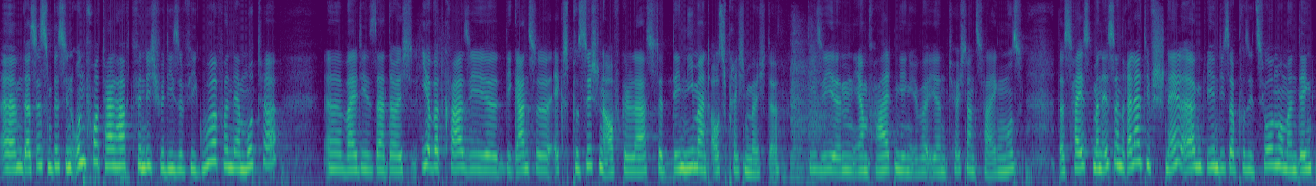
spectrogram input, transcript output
Ähm, das ist ein bisschen unvorteilhaft, finde ich, für diese Figur von der Mutter, äh, weil die dadurch, ihr wird quasi die ganze Exposition aufgelastet, den niemand aussprechen möchte, die sie in ihrem Verhalten gegenüber ihren Töchtern zeigen muss. Das heißt, man ist dann relativ schnell irgendwie in dieser Position, wo man denkt,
